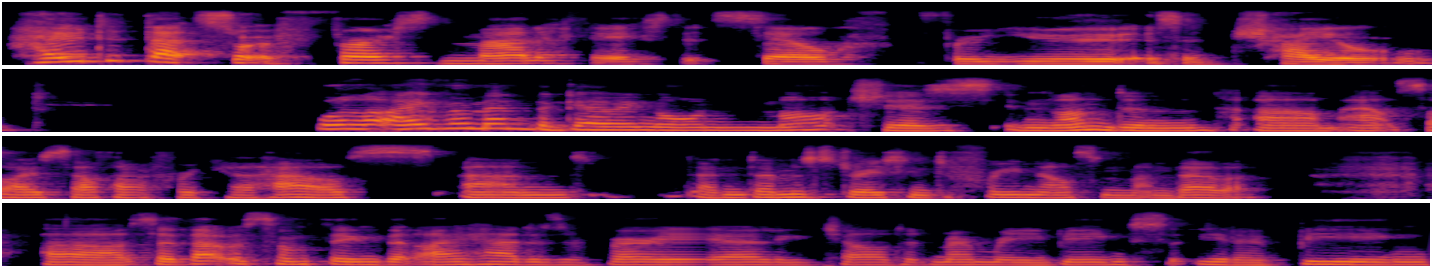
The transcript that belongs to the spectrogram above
how did that sort of first manifest itself for you as a child? Well, I remember going on marches in London um, outside South Africa House and, and demonstrating to free Nelson Mandela. Uh, so that was something that I had as a very early childhood memory, being, you know, being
